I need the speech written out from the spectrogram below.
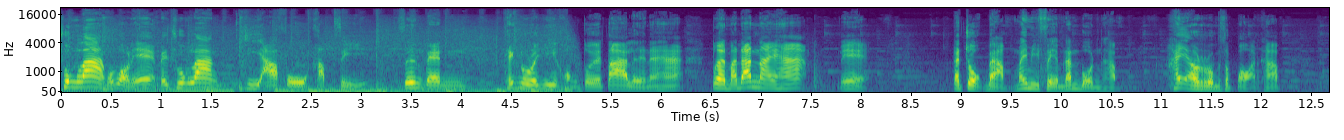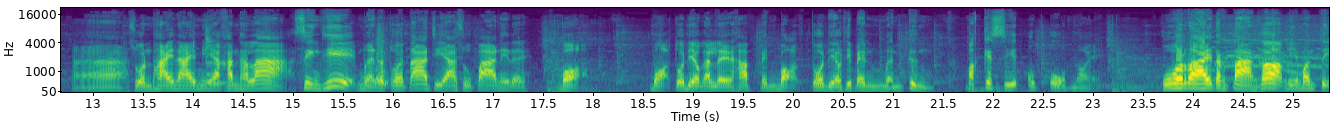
ช่วงล่างผมบอกนี่เป็นช่วงล่าง GR4 ขับ 4 ซึ่งเป็นเทคโนโลยีของ Toyota เลยนะฮะ เปิดมาด้านในฮะนี่กระจกแบบไม่มีเฟรมด้านบนครับ ให้อารมณ์สปอร์ตครับอ่าส่วนภายในมีอาคันทาร่าสิ่งที่เหมือนกับ Toyota GR Supra นี่เลย เบาะเบาะตัวเดียวกันเลยนะครับ เป็นเบาะตัวเดียวที่เป็นเหมือนกึ่งบักเก็ตซีทโอบๆหน่อยพวงมาลัยต่างๆ ก็มีมัลติ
